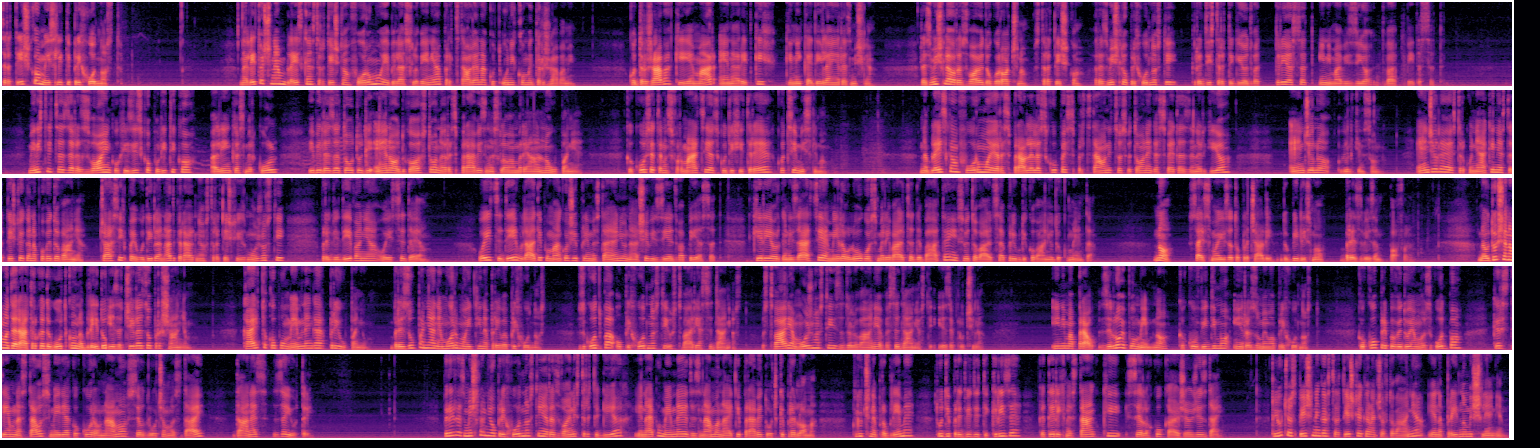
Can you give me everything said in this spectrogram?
Strateško misliti prihodnost. Na letošnjem Blejskem strateškem forumu je bila Slovenija predstavljena kot unikum med državami. Kot država, ki je mar, ena redkih, ki nekaj dela in razmišlja. Razmišlja o razvoju dolgoročno, strateško, razmišlja o prihodnosti, gradi strategijo dva trideset in ima vizijo dva petdeset. Ministrica za razvoj in kohezijsko politiko Alenka Smerkolj je bila zato tudi ena od gostov na razpravi z naslovom Realno upanje. Kako se transformacija zgodi hitreje, kot si mislimo. Na blejskem forumu je razpravljala skupaj s predstavnico Svetovnega sveta za energijo Angelo Wilkinson. Angela je strokovnjakinja strateškega napovedovanja, včasih pa je vodila nadgradnjo strateških zmožnosti predvidevanja OECD-ja. OECD vladi pomaga že pri nastajanju naše vizije dva petdeset, kjer je organizacija imela vlogo usmerjevalca debate in svetovalca pri oblikovanju dokumenta. No, saj smo jih za to plačali, dobili smo brezzvezen pofel. Navdušena moderatorka dogodkov na Bledu je začela z vprašanjem: "Kaj je tako pomembnega pri upanju? Brez upanja ne moremo iti naprej v prihodnost. Zgodba o prihodnosti ustvarja sedanjost. Ustvarja možnosti za delovanje v sedanjosti," je zaključila. In ima prav, zelo je pomembno, kako vidimo in razumemo prihodnost. Kako pripovedujemo zgodbo, ker s tem nas ta usmerja, kako ravnamo, se odločamo zdaj, danes za jutri. Pri razmišljanju o prihodnosti in razvojnih strategijah je najpomembneje, da znamo najti prave točke preloma. Ključne probleme, tudi predvideti krize, katerih nastanki se lahko kažejo že zdaj. Ključ uspešnega strateškega načrtovanja je napredno mišljenje.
